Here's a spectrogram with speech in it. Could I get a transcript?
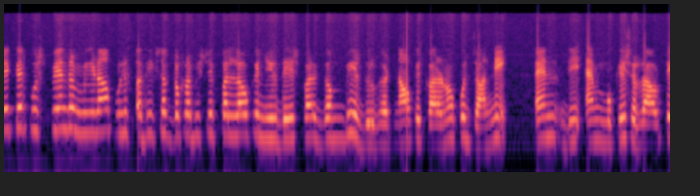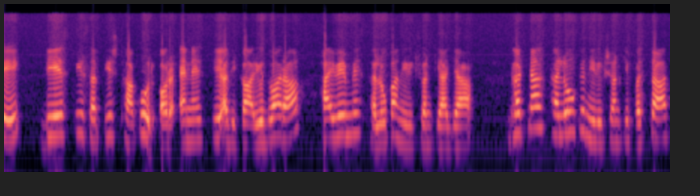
कलेक्टर पुष्पेंद्र मीणा, पुलिस अधीक्षक डॉक्टर अभिषेक पल्लव के निर्देश पर गंभीर दुर्घटनाओं के कारणों को जानने एनडीएम मुकेश रावटे, डीएसपी सतीश ठाकुर और एनएस के अधिकारियों द्वारा हाईवे में स्थलों का निरीक्षण किया गया। घटना स्थलों के निरीक्षण के पश्चात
